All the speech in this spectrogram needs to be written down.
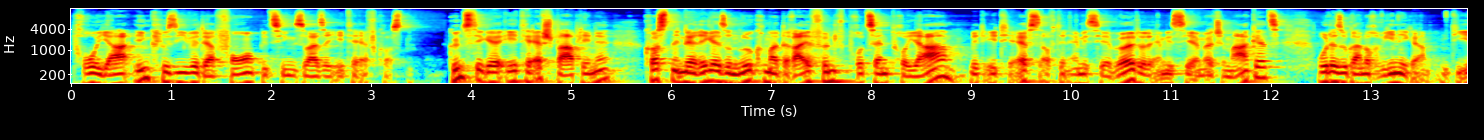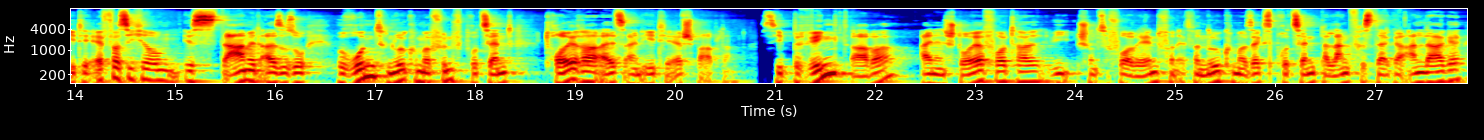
pro Jahr inklusive der Fonds- bzw. ETF-Kosten. Günstige ETF-Sparpläne kosten in der Regel so 0,35% pro Jahr mit ETFs auf den MSCI World oder MSCI Emerging Markets oder sogar noch weniger. Und die ETF-Versicherung ist damit also so rund 0,5% teurer als ein ETF-Sparplan. Sie bringt aber einen Steuervorteil, wie schon zuvor erwähnt, von etwa 0,6% bei langfristiger Anlage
